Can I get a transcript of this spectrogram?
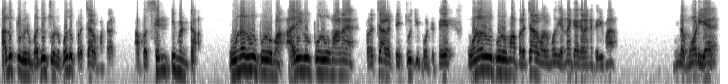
அதுக்கு இவர் பதில் சொல்லும் போது பிரச்சாரம் பண்றாரு. அப்ப சென்டிமெண்டா உணர்வு பூர்வமா அறிவு பூர்வமான பிரச்சாரத்தை தூக்கி போட்டுட்டு உணர்வு பூர்வமா பிரச்சாரம் வரும்போது என்ன கேக்குறாங்க தெரியுமா? இந்த மோடிய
